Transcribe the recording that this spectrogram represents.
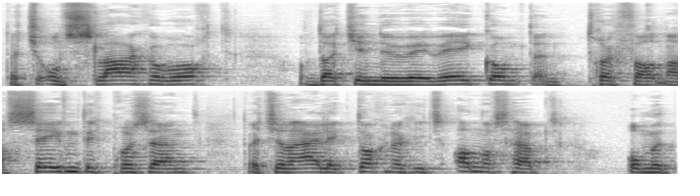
dat je ontslagen wordt of dat je in de WW komt en terugvalt naar 70%, dat je dan eigenlijk toch nog iets anders hebt om, het,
